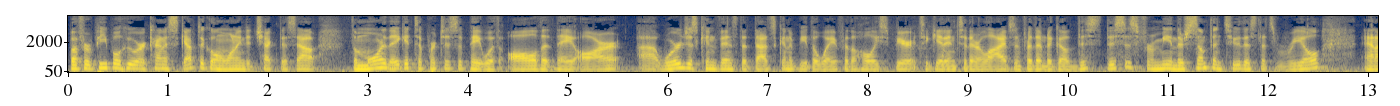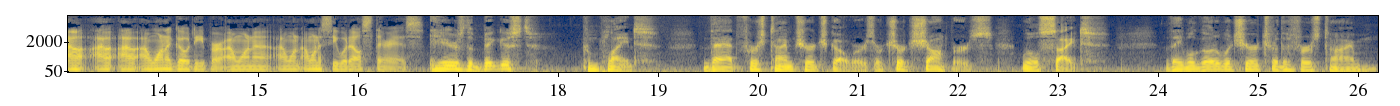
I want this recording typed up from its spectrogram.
but for people who are kind of skeptical and wanting to check this out, the more they get to participate with all that they are, uh, we're just convinced that that's going to be the way for the Holy Spirit to get into their lives and for them to go, this this is for me, and there's something to this that's real, and I I, I want to go deeper. I want to I want I want to see what else there is. Here's the biggest complaint that first time churchgoers or church shoppers will cite. They will go to a church for the first time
